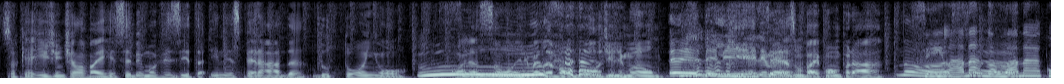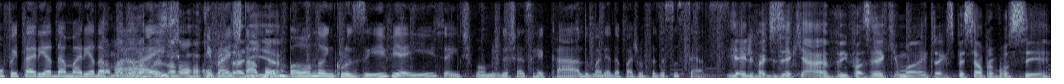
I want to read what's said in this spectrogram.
Só que aí, gente, ela vai receber uma visita inesperada do Tonho. Olha só, ele vai levar um bolo de limão. Que delícia. ele mesmo vai comprar. Nossa. Sim, lá na, lá na confeitaria da Maria da, Da Maria da Paz, na nova que vai estar confeitaria. bombando, inclusive, aí, gente. Vamos deixar esse recado. Maria da Paz vai fazer sucesso. E aí ele vai dizer que, ah, vim fazer aqui uma entrega especial pra você.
